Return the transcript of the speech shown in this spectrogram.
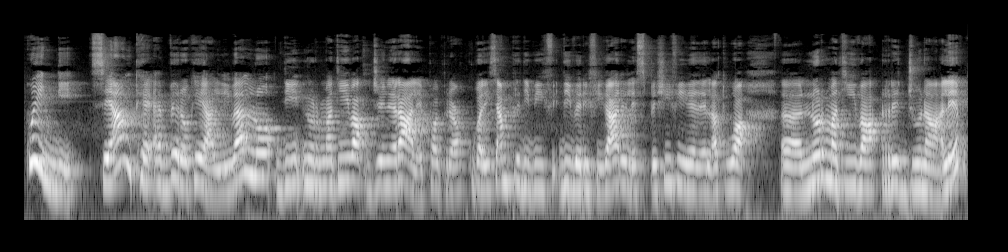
Quindi, se anche è vero che a livello di normativa generale, poi preoccupati sempre di, di verificare le specifiche della tua eh, normativa regionale,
